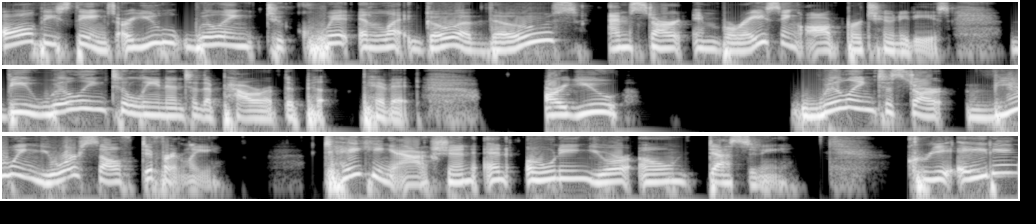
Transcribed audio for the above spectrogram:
all these things. Are you willing to quit and let go of those and start embracing opportunities? Be willing to lean into the power of the p- pivot. Are you willing to start viewing yourself differently? Taking action and owning your own destiny. Creating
